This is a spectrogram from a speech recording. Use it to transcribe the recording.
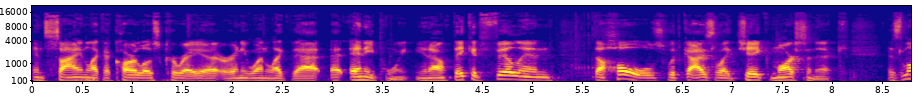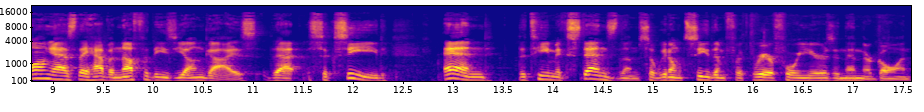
and sign like a Carlos Correa or anyone like that at any point. You know, they could fill in the holes with guys like Jake Marisnick as long as they have enough of these young guys that succeed and the team extends them so we don't see them for three or four years and then they're gone.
